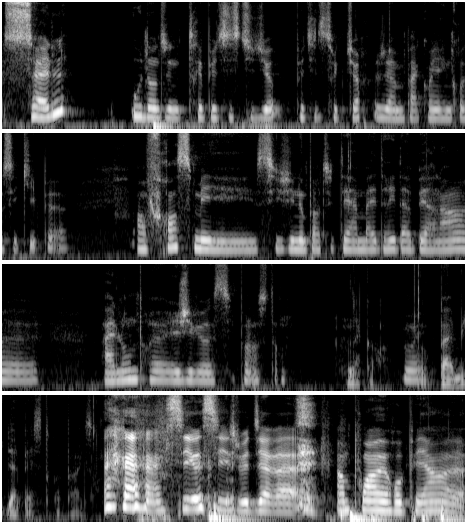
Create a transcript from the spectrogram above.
Seul ou dans une très petite studio, petite structure. J'aime pas quand il y a une grosse équipe en France, mais si j'ai une opportunité à Madrid, à Berlin, à Londres, euh, j'y vais aussi pour l'instant. D'accord. Ouais. Donc pas à Budapest, quoi, par exemple. si aussi, je veux dire, euh, un point européen euh,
